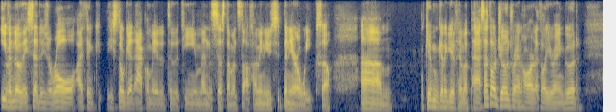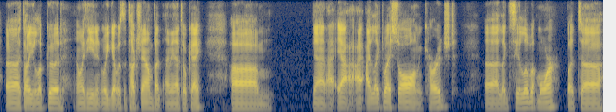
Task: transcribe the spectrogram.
even though they said he's a role, I think he's still getting acclimated to the team and the system and stuff. I mean, he's been here a week, so um, give him gonna give him a pass. I thought Jones ran hard. I thought he ran good. Uh, I thought he looked good. The only thing he didn't really get was the touchdown, but I mean that's okay. Um, yeah, I, yeah, I, I liked what I saw. I'm encouraged. Uh, I'd like to see a little bit more, but uh,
